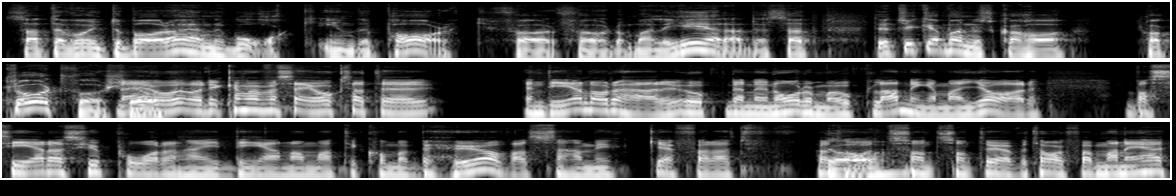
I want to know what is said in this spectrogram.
Så att det var inte bara en walk in the park för, för de allierade. Så att det tycker jag man nu ska ha, ha klart för sig. Nej, och, det kan man väl säga också att det, en del av det här, den enorma uppladdningen man gör, baseras ju på den här idén om att det kommer behövas så här mycket för att, för att ja. ha ett sånt, sånt övertag. För man är,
